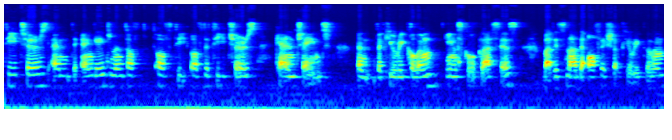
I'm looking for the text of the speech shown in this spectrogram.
teachers and the engagement of of the of the teachers can change and the curriculum in school classes, but it's not the official curriculum.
